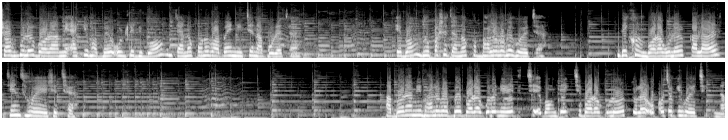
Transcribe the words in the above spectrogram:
সবগুলো বড়া আমি একইভাবে উল্টে দিব যেন কোনোভাবে নিচে না পড়ে যায় এবং দুপাশে যেন খুব ভালোভাবে হয়ে যায়। দেখুন, বড়াগুলোর কালার চেঞ্জ হয়ে এসেছে। আবার আমি ভালোভাবে বড়াগুলো নেড়ে দিচ্ছি এবং দেখছি বড়াগুলো তোলার উপযোগী হয়েছে কিনা।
